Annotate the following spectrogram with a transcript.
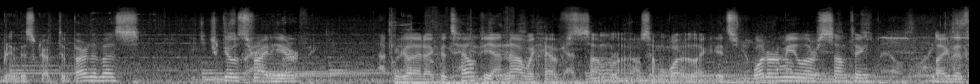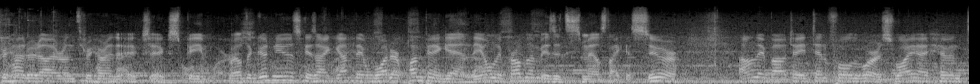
bring the scrap to Barnabas, which goes right here. I'm Glad I could help. Yeah, now we have some uh, some water, like it's water meal or something. Like the 300 iron, 300 XP. Well, the good news is I got the water pumping again. The only problem is it smells like a sewer. Only about a tenfold worse. Why I haven't...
